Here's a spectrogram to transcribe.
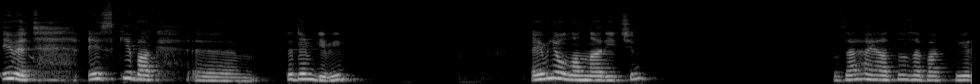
Evet, eski bak e, dediğim gibi evli olanlar için özel hayatınıza bak bir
